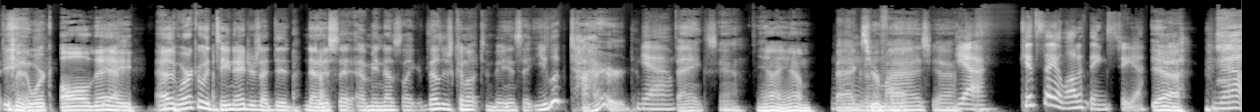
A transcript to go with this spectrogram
Been at work all day. I was working with teenagers. I did notice that. I mean, I was like, they'll just come up to me and say, you look tired. Yeah. Thanks. Yeah. Yeah, I am. Bags Mhm. your under my eyes. Yeah. Yeah. Kids say a lot of things to you. Yeah. Yeah.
